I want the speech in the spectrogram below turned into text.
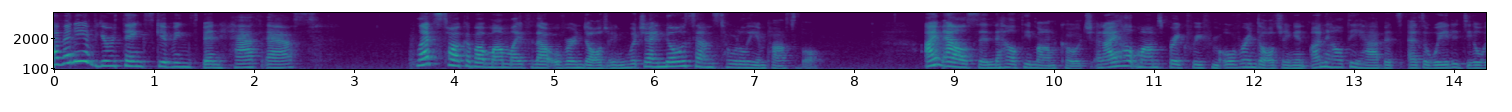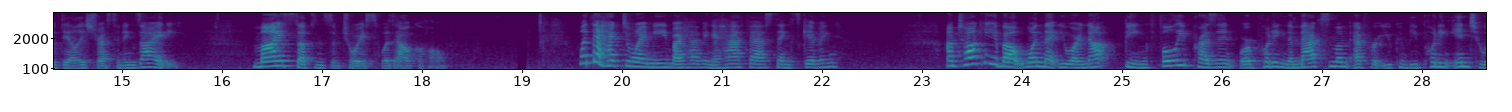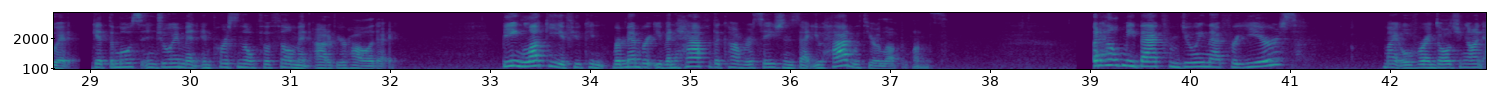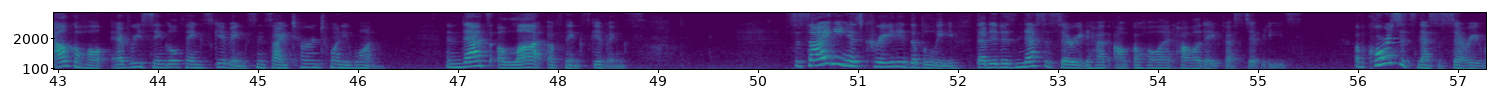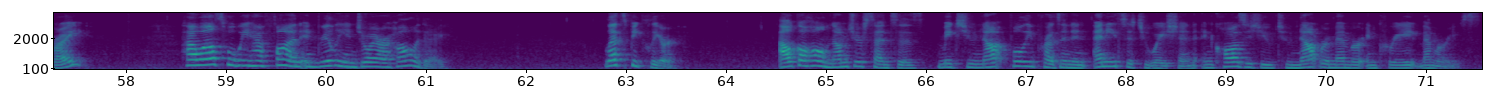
Have any of your Thanksgivings been half-ass? Let's talk about mom life without overindulging, which I know sounds totally impossible. I'm Allison, the Healthy Mom Coach, and I help moms break free from overindulging in unhealthy habits as a way to deal with daily stress and anxiety. My substance of choice was alcohol. What the heck do I mean by having a half-assed Thanksgiving? I'm talking about one that you are not being fully present or putting the maximum effort you can be putting into it to get the most enjoyment and personal fulfillment out of your holiday. Being lucky if you can remember even half of the conversations that you had with your loved ones. What held me back from doing that for years? My overindulging on alcohol every single Thanksgiving since I turned 21. And that's a lot of Thanksgivings. Society has created the belief that it is necessary to have alcohol at holiday festivities. Of course it's necessary, right? How else will we have fun and really enjoy our holiday? Let's be clear. Alcohol numbs your senses, makes you not fully present in any situation, and causes you to not remember and create memories.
